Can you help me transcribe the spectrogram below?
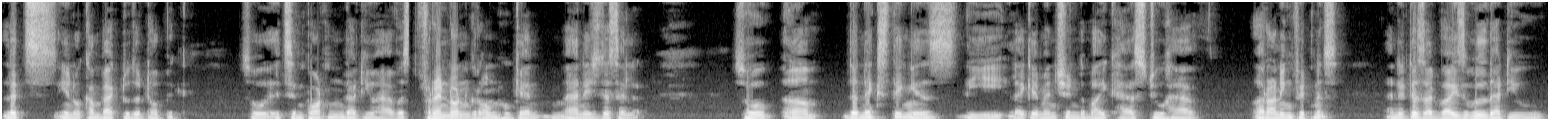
let's you know come back to the topic so it's important that you have a friend on ground who can manage the seller. So um, the next thing is the like i mentioned the bike has to have a running fitness. And it is advisable that you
